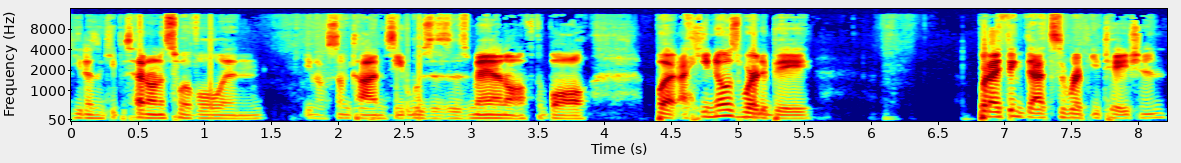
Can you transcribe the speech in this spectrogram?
he doesn't keep his head on a swivel, and you know sometimes he loses his man off the ball, but he knows where to be but I think that's the reputation.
